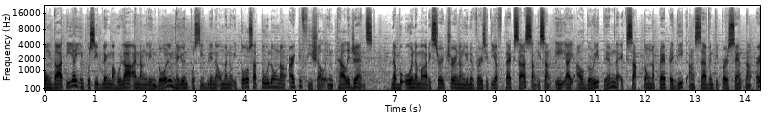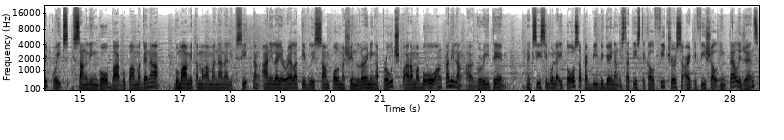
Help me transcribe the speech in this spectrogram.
Kung dati ay imposibleng mahulaan ng lindol, ngayon posible na umano ito sa tulong ng artificial intelligence. Nabuo ng mga researcher ng University of Texas ang isang AI algorithm na eksaktong napre-predict ang 70% ng earthquakes isang linggo bago pa maganap. Gumamit ang mga mananaliksik ng Anilay Relatively Sample Machine Learning Approach para mabuo ang kanilang algorithm. Nagsisimula ito sa pagbibigay ng statistical features sa artificial intelligence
